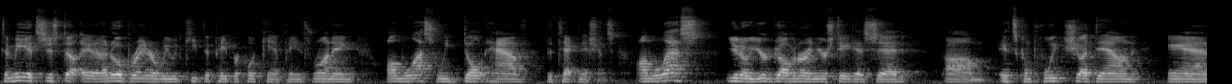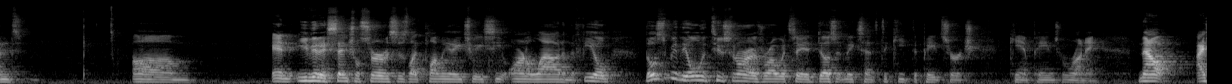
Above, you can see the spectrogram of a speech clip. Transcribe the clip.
to me it's just a, a no-brainer we would keep the pay-per-click campaigns running unless we don't have the technicians. Unless you know your governor in your state has said um, it's complete shutdown and um, and even essential services like plumbing and hvac aren't allowed in the field those would be the only two scenarios where I would say it doesn't make sense to keep the paid search campaigns running. Now, I,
